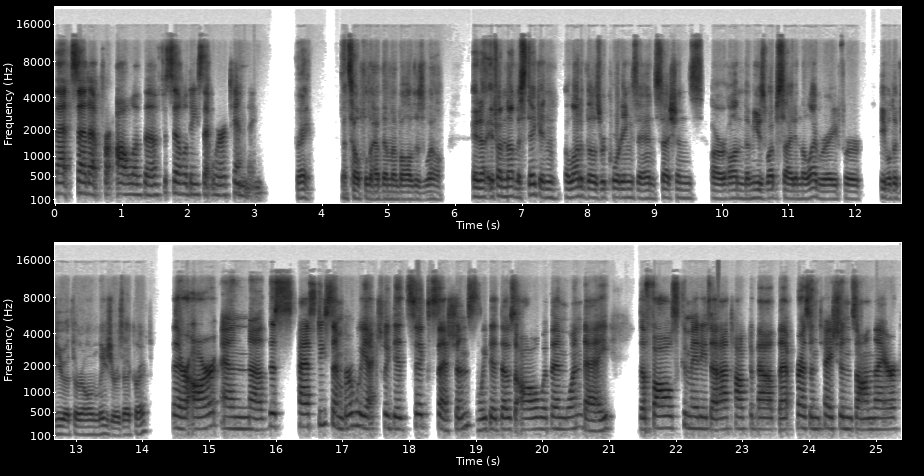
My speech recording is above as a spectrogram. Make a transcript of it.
that setup for all of the facilities that we're attending. Great. That's helpful to have them involved as well. And uh, if I'm not mistaken, a lot of those recordings and sessions are on the Muse website in the library for people to view at their own leisure. Is that correct? There are. And uh, this past December, we actually did six sessions. We did those all within one day the falls committee that I talked about, that presentation's on there.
